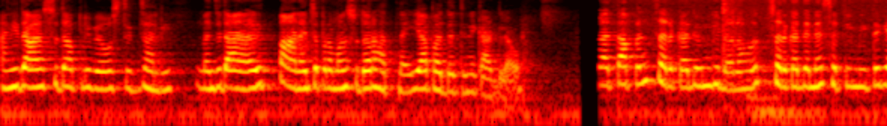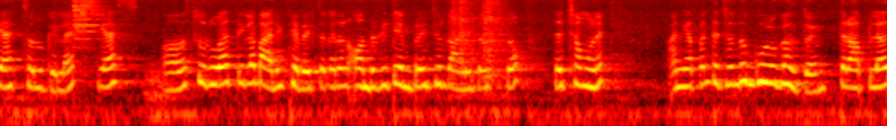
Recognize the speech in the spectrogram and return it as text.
आणि डाळसुद्धा आपली व्यवस्थित झाली. म्हणजे डाळीत पाण्याचं प्रमाण सुद्धा राहत नाही या पद्धतीने काढल्यावर. तर आता आपण सरका देऊन घेणार आहोत. सरका देण्यासाठी मी ते गॅस चालू केला आहे गॅस सुरुवातीला बारीक ठेवायचं कारण ऑलरेडी टेम्परेचर डाळीचं असतं. त्याच्यामुळे आणि आपण त्याच्यानंतर गुळ घालतोय. तर आपल्या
